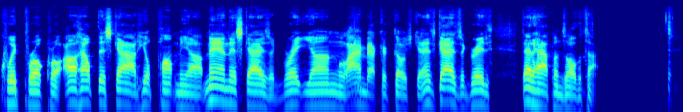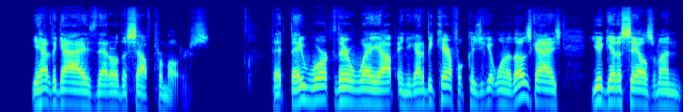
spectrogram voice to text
quid pro quo. I'll help this guy out. He'll pump me up. Man, this guy is a great young linebacker coach. This guy is the greatest. That happens all the time. You have the guys that are the self promoters, that they work their way up, and you got to be careful because you get one of those guys, you get a salesman,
